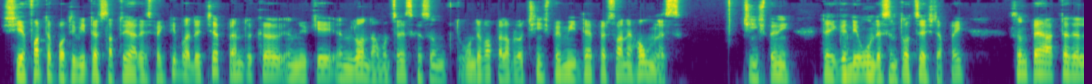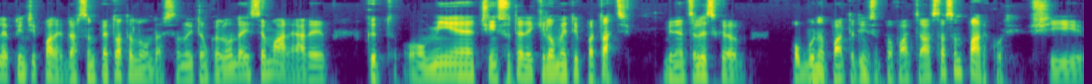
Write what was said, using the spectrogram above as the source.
Și e foarte potrivită statuia respectivă. De ce? Pentru că în UK, în Londra, am înțeles că sunt undeva pe la vreo 15.000 de persoane homeless. 15.000. Te-ai gândit unde sunt toți ăștia? Păi sunt pe arterele principale, dar sunt pe toată Londra. Și să nu uităm că Londra este mare, are cât? 1500 de kilometri pătrați. Bineînțeles că o bună parte din suprafața asta sunt parcuri și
